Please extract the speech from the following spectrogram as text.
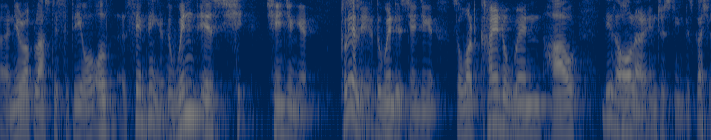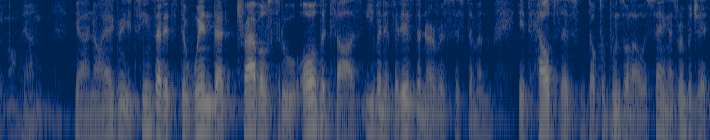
uh, neuroplasticity, all, all same thing. The wind is sh changing it. Clearly, the wind is changing it. So what kind of wind, how, these all are interesting discussion, no? Yeah. Yeah, no, I agree. It seems that it's the wind that travels through all the tsas, even if it is the nervous system, and it helps, as Dr. Phuntsho-la was saying, as Rinpoche,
